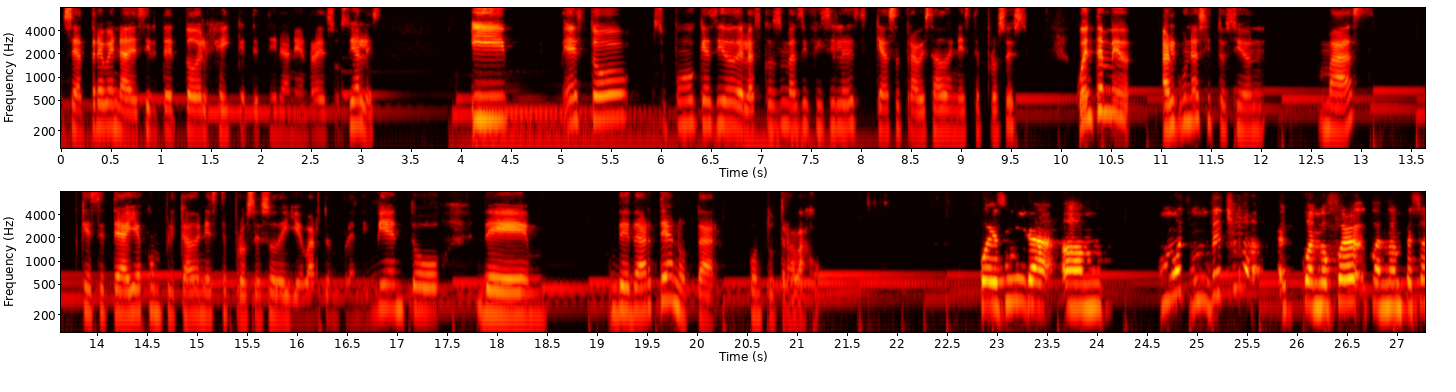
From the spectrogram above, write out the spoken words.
se atreven a decirte todo el hate que te tiran en redes sociales. Y esto supongo que ha sido de las cosas más difíciles que has atravesado en este proceso. Cuéntame alguna situación más que se te haya complicado en este proceso de llevar tu emprendimiento, de, darte a notar con tu trabajo? Pues mira, de hecho, cuando fue, cuando empezó,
